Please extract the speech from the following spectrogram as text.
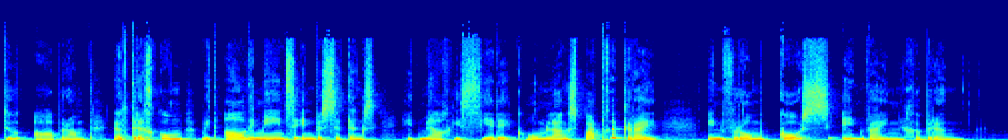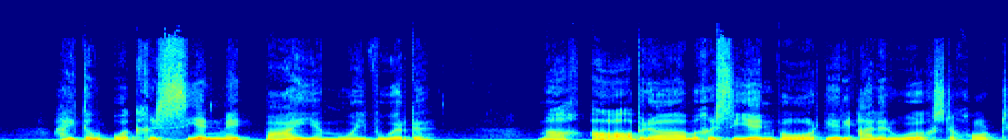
Toe Abraham nou terugkom met al die mense en besittings, het Melchisedek hom langs pad gekry en vir hom kos en wyn gebring. Hy het hom ook geseën met baie mooi woorde. Mag Abraham geseën word deur die Allerhoogste God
